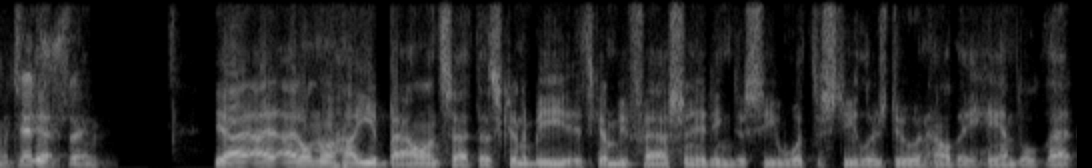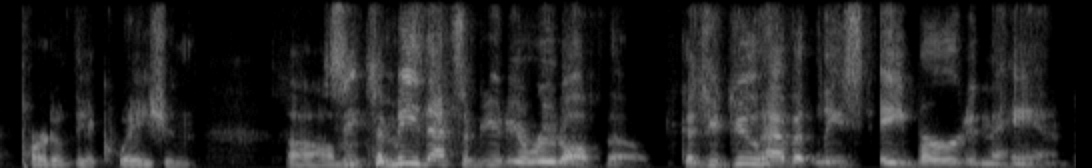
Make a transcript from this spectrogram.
It's interesting. Yeah, I, I don't know how you balance that. That's going to be it's going to be fascinating to see what the Steelers do and how they handle that part of the equation. Um, see, to me, that's the beauty of Rudolph, though, because you do have at least a bird in the hand.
